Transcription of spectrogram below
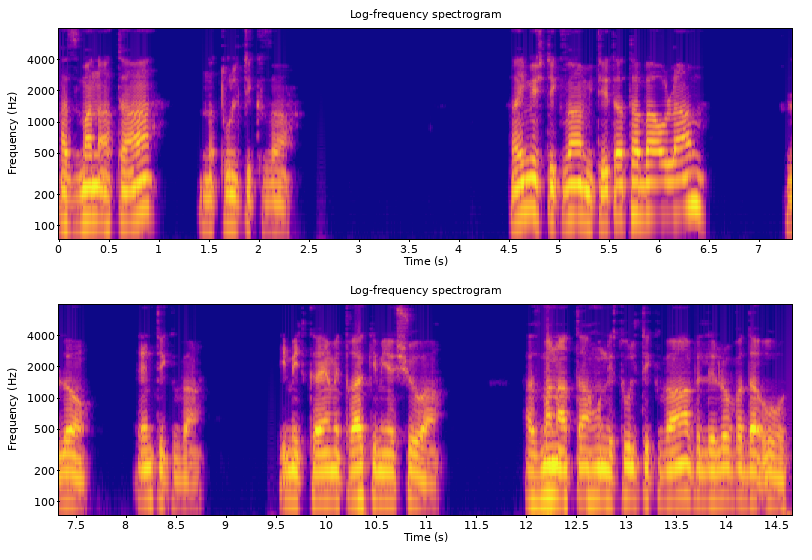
הזמן עתה נטול תקווה. האם יש תקווה אמיתית עתה בעולם? לא, אין תקווה. היא מתקיימת רק עם ישוע. הזמן עתה הוא נטול תקווה וללא ודאות.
